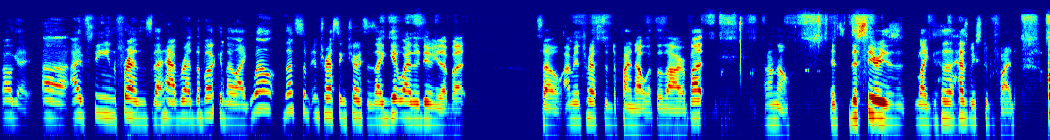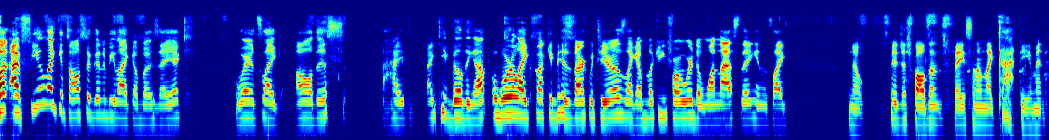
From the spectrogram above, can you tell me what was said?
Okay. Uh, I've seen friends that have read the book and they're like, well, that's some interesting choices. I get why they're doing it, but so I'm interested to find out what those are. But I don't know. It's this series like has me stupefied. But I feel like it's also going to be like a mosaic where it's like all this hype I keep building up or like fucking his dark materials like I'm looking forward to one last thing and it's like nope it just falls on its face, and I'm like, God damn it!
